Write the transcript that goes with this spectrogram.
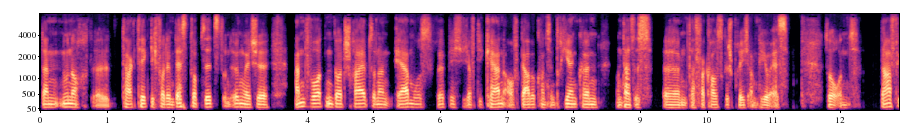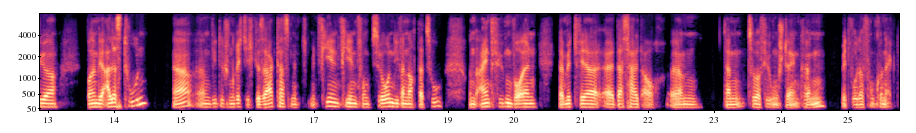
dann nur noch äh, tagtäglich vor dem Desktop sitzt und irgendwelche Antworten dort schreibt, sondern er muss wirklich sich auf die Kernaufgabe konzentrieren können und das ist ähm, das Verkaufsgespräch am POS. So und dafür wollen wir alles tun, ja, äh, wie du schon richtig gesagt hast, mit, mit vielen, vielen Funktionen, die wir noch dazu und einfügen wollen, damit wir äh, das halt auch ähm, dann zur Verfügung stellen können mit Vodafone Connect.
